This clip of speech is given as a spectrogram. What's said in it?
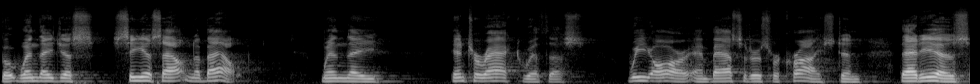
but when they just see us out and about, when they interact with us. We are ambassadors for Christ, and that is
